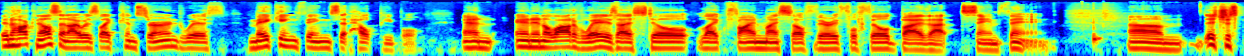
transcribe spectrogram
in hawk nelson i was like concerned with making things that help people. And and in a lot of ways i still like find myself very fulfilled by that same thing. Um it's just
